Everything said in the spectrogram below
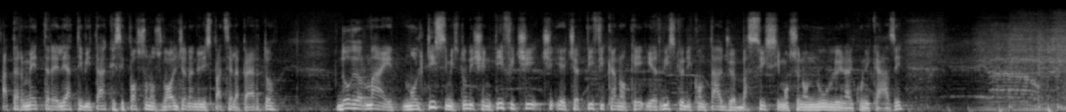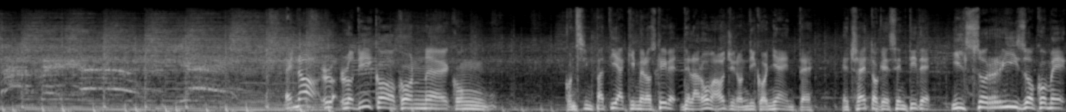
a permettere le attività che si possono svolgere negli spazi all'aperto? Dove ormai moltissimi studi scientifici eh, certificano che il rischio di contagio è bassissimo, se non nullo in alcuni casi. E eh no, lo, dico con, eh, con, con simpatia a chi me lo scrive, della Roma oggi non dico niente, eccetto che sentite il sorriso come,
